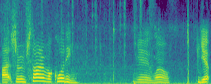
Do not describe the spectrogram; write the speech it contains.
Alright, so we've started recording. Yeah, wow. Yep.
